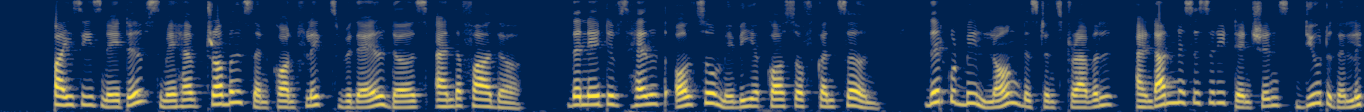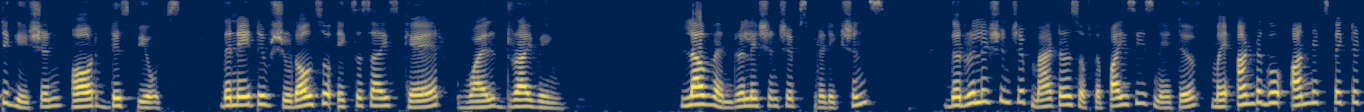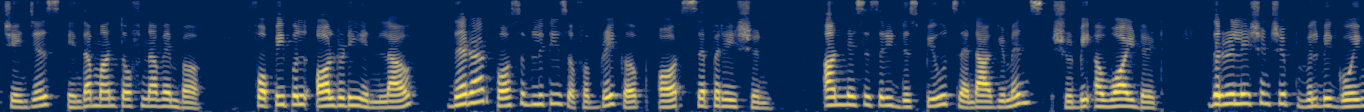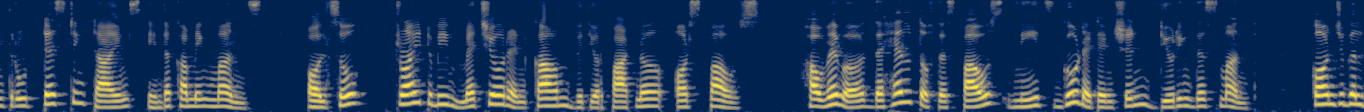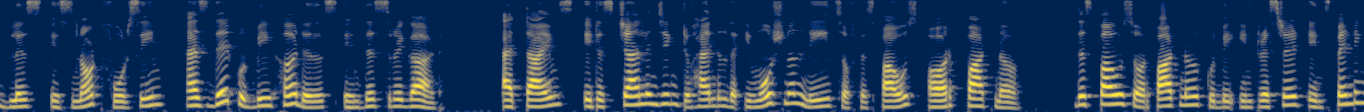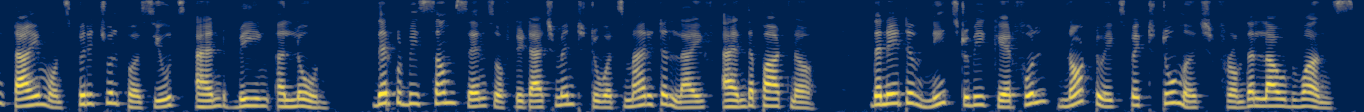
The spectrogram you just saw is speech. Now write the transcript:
Pisces natives may have troubles and conflicts with the elders and the father. The native's health also may be a cause of concern. There could be long distance travel and unnecessary tensions due to the litigation or disputes. The native should also exercise care while driving. Love and relationships predictions. The relationship matters of the Pisces native may undergo unexpected changes in the month of November. For people already in love, there are possibilities of a breakup or separation. Unnecessary disputes and arguments should be avoided. The relationship will be going through testing times in the coming months. Also, try to be mature and calm with your partner or spouse. However, the health of the spouse needs good attention during this month. Conjugal bliss is not foreseen as there could be hurdles in this regard. At times, it is challenging to handle the emotional needs of the spouse or partner. The spouse or partner could be interested in spending time on spiritual pursuits and being alone. There could be some sense of detachment towards marital life and the partner. The native needs to be careful not to expect too much from the loved ones.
